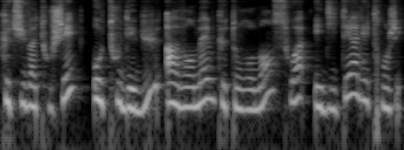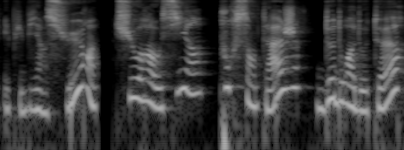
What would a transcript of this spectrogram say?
que tu vas toucher au tout début avant même que ton roman soit édité à l'étranger. Et puis bien sûr, tu auras aussi un pourcentage de droits d'auteur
